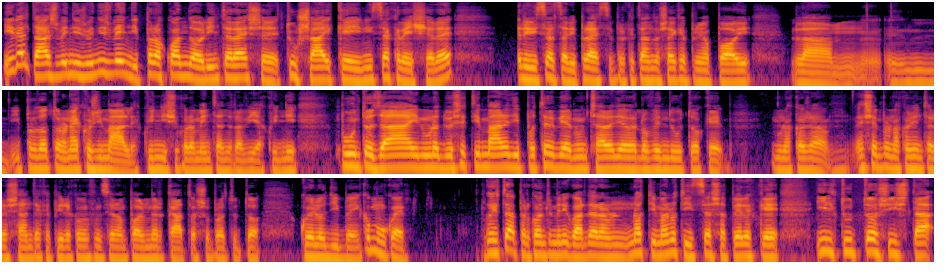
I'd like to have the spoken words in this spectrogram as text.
In realtà svendi, svendi, svendi, però quando l'interesse tu sai che inizia a crescere, inizia a alzare i prezzi, perché tanto sai che prima o poi la, il prodotto non è così male, quindi sicuramente andrà via. Quindi punto già in una o due settimane di potervi annunciare di averlo venduto, che cosa, è sempre una cosa interessante capire come funziona un po' il mercato, soprattutto quello di eBay. Comunque, questa per quanto mi riguarda era un'ottima notizia sapere che il tutto si sta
